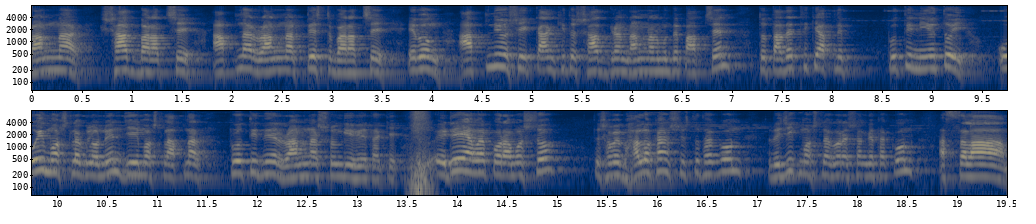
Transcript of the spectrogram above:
রান্নার স্বাদ বাড়াচ্ছে, আপনার রান্নার টেস্ট বাড়াচ্ছে এবং আপনিও সেই কাঙ্ক্ষিত স্বাদ গ্রান রান্নার মধ্যে পাচ্ছেন, তো তাদের থেকে আপনি প্রতিনিয়তই ওই মশলাগুলো নেন যেই মশলা আপনার প্রতিদিনের রান্নার সঙ্গী হয়ে থাকে। এটাই আমার পরামর্শ। তো সবাই ভালো খান সুস্থ থাকুন রিজিক মশলা ঘরের সঙ্গে থাকুন। আসসালাম।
